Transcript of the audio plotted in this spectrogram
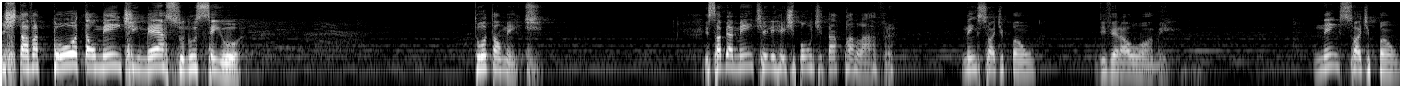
estava totalmente imerso no Senhor. Totalmente. E sabiamente ele responde na palavra: nem só de pão viverá o homem. Nem só de pão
